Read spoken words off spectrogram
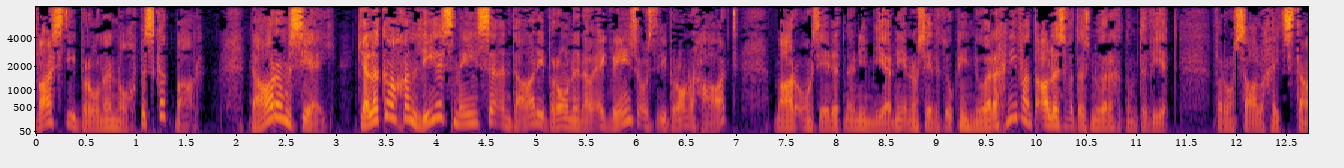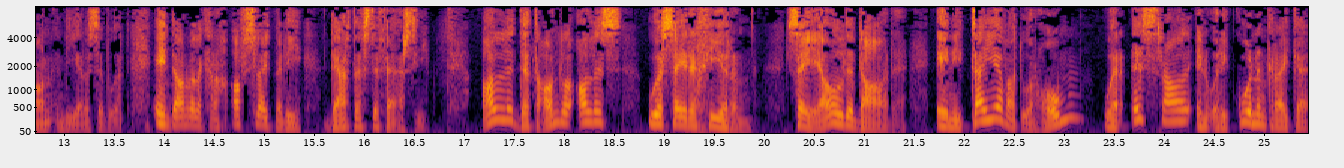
was die bronne nog beskikbaar. Daarom sê hy, julle kan gaan lees mense in daardie bronne. Nou ek wens ons het die bronne gehad, maar ons het dit nou nie meer nie en ons het dit ook nie nodig nie want alles wat ons nodig het om te weet vir ons saligheid staan in die Here se woord. En dan wil ek graag afsluit met die 30ste versie. Alle dit handel alles oor sy regering, sy heldedade en die tye wat oor hom oor Israel en oor die koninkryke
